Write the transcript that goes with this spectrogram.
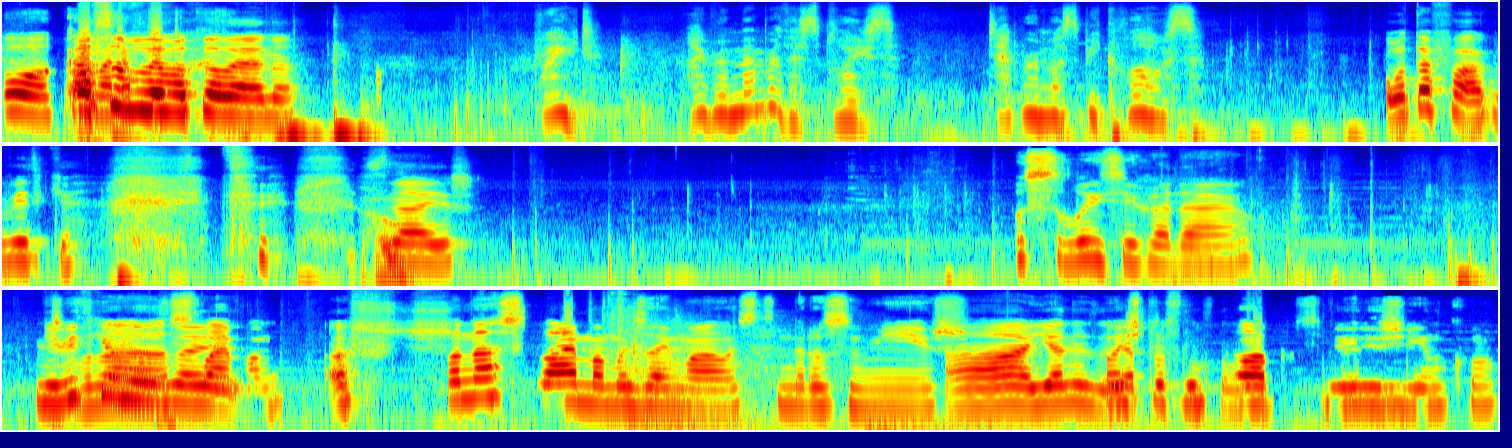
О, камера. Особливо Хелена. Wait, I remember this place. Deborah must be close. What the fuck, Вітки? Ти Who? знаєш. Ослиці, гадаю. Ні, Вітки вона знає. слаймом. А ш... Вона слаймами займалась, ти не розумієш. А, я не знаю, я Хоч прослухала. знала про свою жінку.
